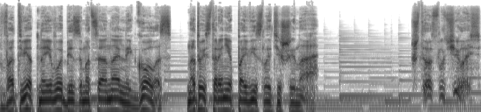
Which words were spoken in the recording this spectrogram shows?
В ответ на его безэмоциональный голос на той стороне повисла тишина – «Что случилось?»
